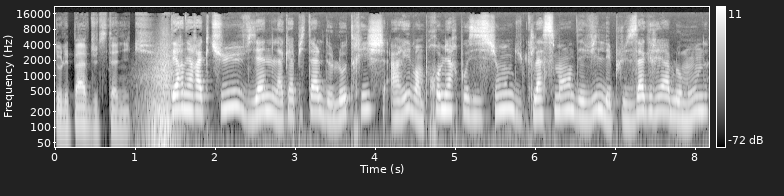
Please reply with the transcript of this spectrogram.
de l'épave du Titanic. Dernière actu, Vienne, la capitale de l'Autriche, arrive en première position du classement des villes les plus agréables au monde,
